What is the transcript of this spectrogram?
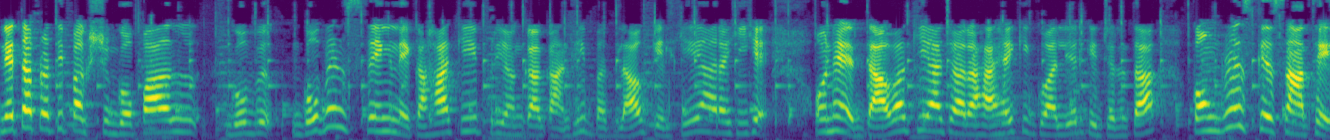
नेता प्रतिपक्ष गोपाल गोव, गोविंद सिंह ने कहा कि प्रियंका गांधी बदलाव के लिए आ रही है। उन्हें दावा किया जा रहा है कि ग्वालियर की जनता कांग्रेस के साथ है।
